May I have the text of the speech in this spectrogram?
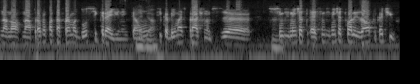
na, na, própria plataforma do Cicred, né? Então Legal. fica bem mais prático, não precisa hum. simplesmente, é simplesmente atualizar o aplicativo.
